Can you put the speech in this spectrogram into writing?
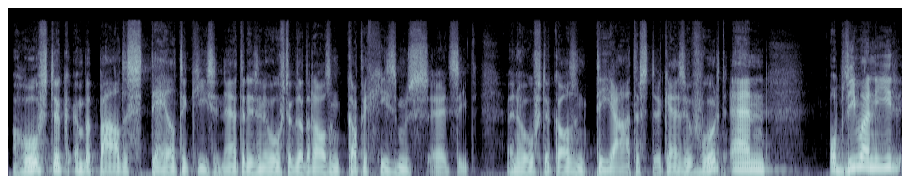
hoofdstuk een bepaalde stijl te kiezen. hè. Er is een hoofdstuk dat er als een catechismus uitziet, een hoofdstuk als een theaterstuk enzovoort. En op die manier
